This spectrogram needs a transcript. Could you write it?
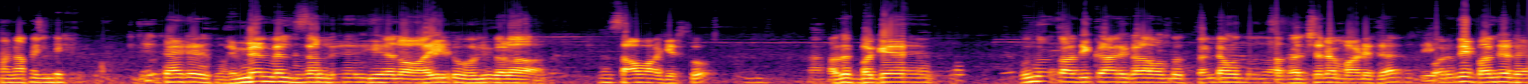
ಮಲ್ಲಪ್ಪ ಇಂಡಸ್ಟ್ರಿ ಎಂ ಎಂ ಎಲ್ಸ್ ಅಲ್ಲಿ ಏನು ಐದು ಹುಲಿಗಳ ಸಾವಾಗಿತ್ತು. ಅದ್ರ ಬಗ್ಗೆ ಉನ್ನತ ಅಧಿಕಾರಿಗಳ ಒಂದು ತಂಡವನ್ನು ರಚನೆ ಮಾಡಿದೆ. ವರದಿ ಬಂದಿದೆ.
